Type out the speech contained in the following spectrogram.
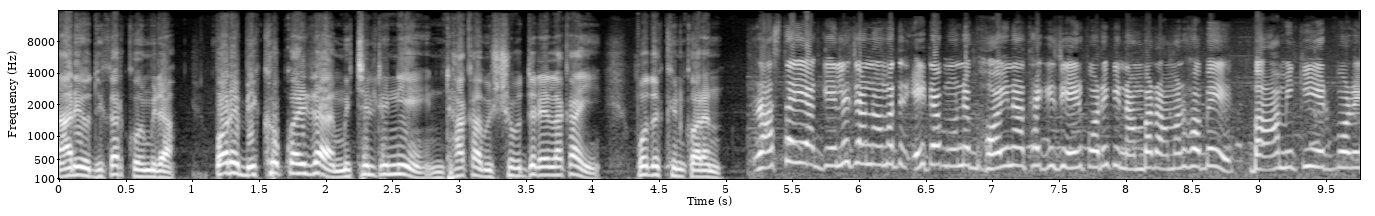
নারী অধিকার কর্মীরা। পরে বিক্ষোভকারীরা মিছিলটি নিয়ে ঢাকা বিশ্ববিদ্যালয় এলাকায় প্রদক্ষিণ করেন। রাস্তায় গেলে যেন আমাদের এটা মনে ভয় না থাকে যে এরপরে কি নাম্বার আমার হবে বা আমি কি এরপরে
